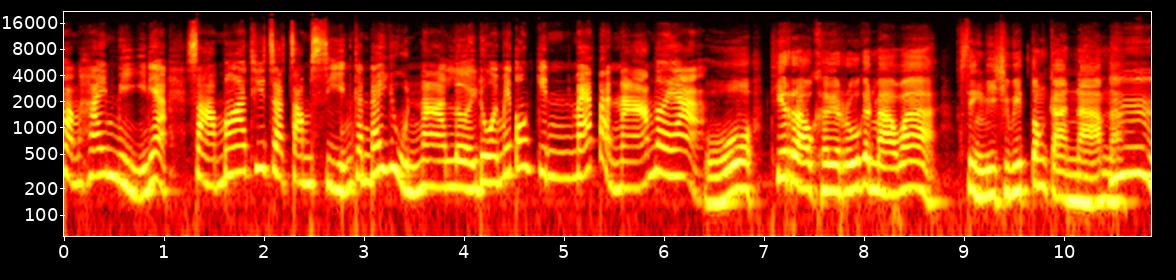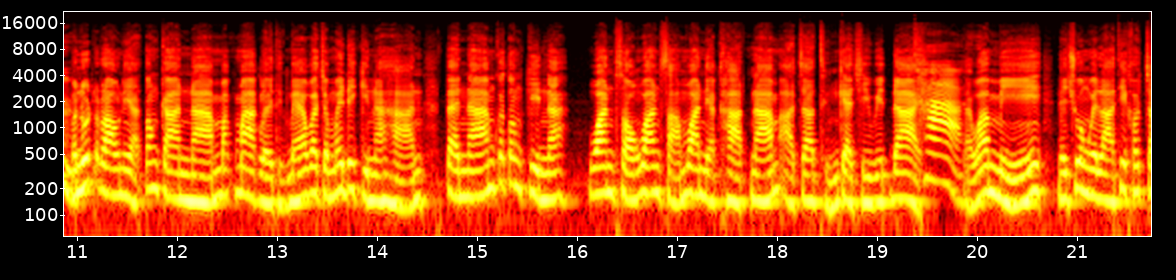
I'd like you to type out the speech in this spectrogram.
ทำให้หมีเนี่ยสามารถที่จะจำศีลกันได้อยู่นานเลย โดยไม่ต้องกินแม้แต่น้ำเลยอะ่ะโอ้ที่เราเคยรู้กันมาว่า สิ่งมีชีวิตต้องการน้ำนะอืมมนุษย์เราเนี่ยต้องการน้ำมากๆเลยถึงแม้ว่าจะไม่ได้กินอาหาร แต่น้ำก็ต้องกินนะวันสองวันสามวันเนี่ยขาดน้ำอาจจะถึงแก่ชีวิตได้ค่ะแต่ว่าหมีในช่วงเวลาที่เขาจ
